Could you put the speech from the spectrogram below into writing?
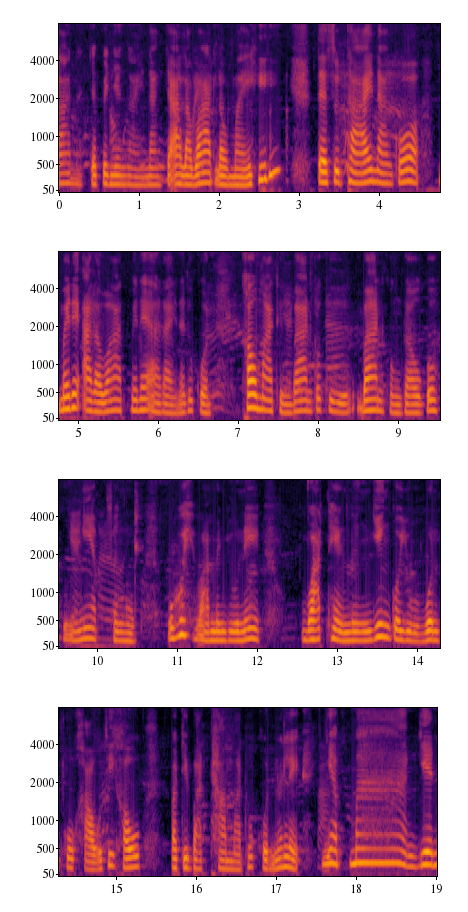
บ้านจะเป็นยังไง นางจะอารวาสเราไหม แต่สุดท้ายนางก็ไม่ได้อารวาสไม่ได้อะไรนะทุกคนเข้ามาถึงบ้านก็คือบ้านของเราก็คือเงียบสงบโอ้ยว่ามันอยู่ในวัดแห่งหนึ่งยิ่งกว่าอยู่บนภูเขาที่เขา ปฏิบัติธรรมอะทุกคนนั่นแหละ เงียบมาก เย็น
